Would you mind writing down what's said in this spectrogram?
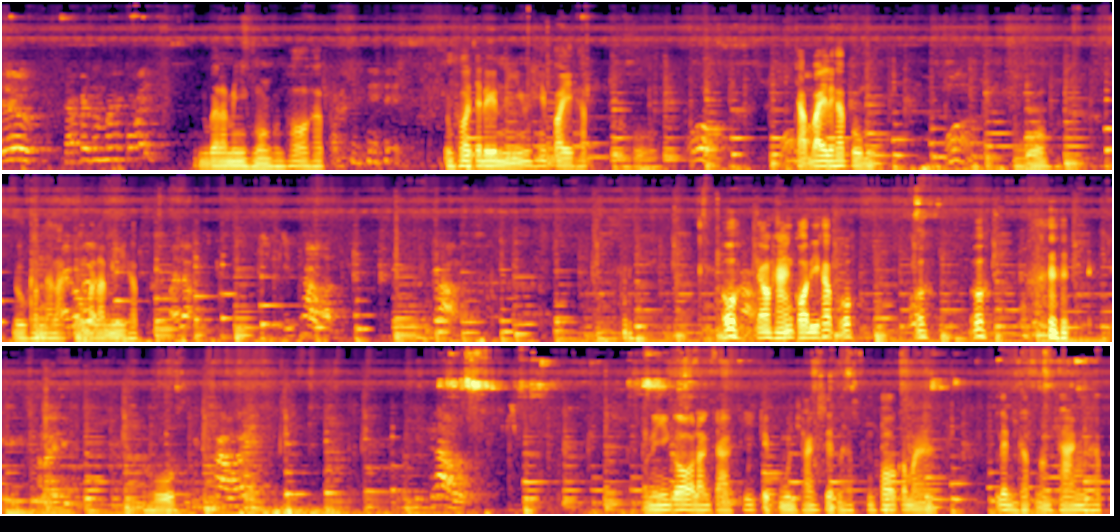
เร็วจับไปทำไมปล่อยดูบารมีห่วงคุณพ่อครับ คุณพ่อจะเดินหนีไม่ให้ไปครับ โอ้โหโอ้จับไว้เลยครับผมโอ้โอ้โห ดูความน่ารักของบารมีครับ ไปแล้ว กินข้าวก่อนกินข้าวโอ้จะเอาหางกอดดีครับ โอ้ โอ้ โอ้ วันนี้ก็หลังจากที่เก็บมูลช้างเสร็จนะครับ คุณพ่อก็มาเล่นกับน้องช้างนะครับ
